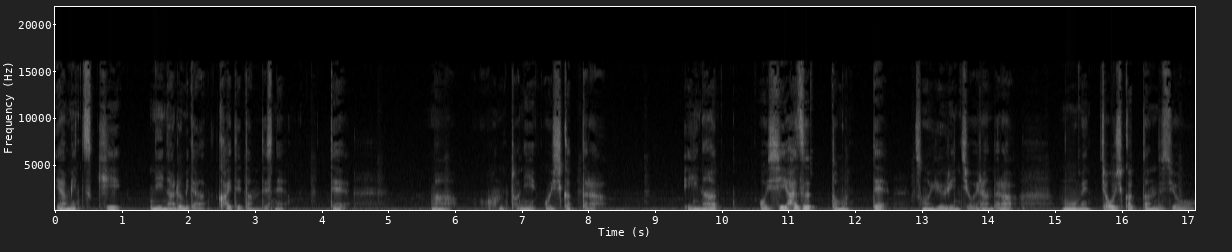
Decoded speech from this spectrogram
やみつきになるみたいな書いてたんですね。でまあ本当に美味しかったらいいな美味しいはずと思ってその油淋鶏を選んだらもうめっちゃ美味しかったんですよ。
